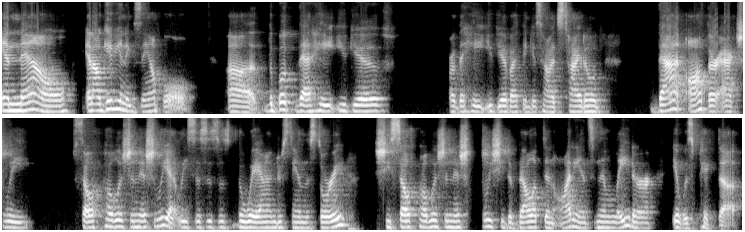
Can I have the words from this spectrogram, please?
And now, and I'll give you an example. Uh, the book That Hate You Give, or The Hate You Give, I think is how it's titled. That author actually self published initially, at least this is the way I understand the story. She self published initially, she developed an audience, and then later it was picked up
